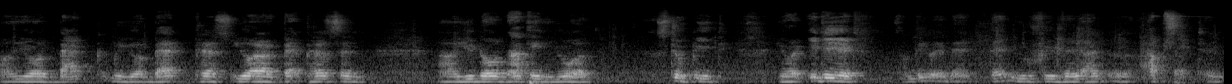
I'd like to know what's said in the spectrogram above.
uh, you're bad, you're bad person, you are a bad person, uh, you know nothing, you are stupid, you are idiot, something like that, then you feel very un, uh, upset and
